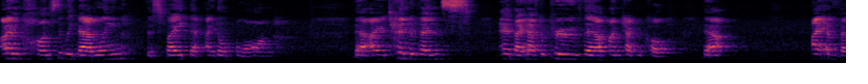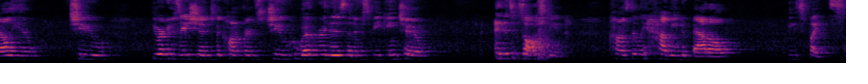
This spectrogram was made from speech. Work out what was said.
I'm constantly battling this fight that I don't belong. That I attend events and I have to prove that I'm technical, that I have value to the organization, to the conference, to whoever it is that I'm speaking to. And it's exhausting, constantly having to battle these fights.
